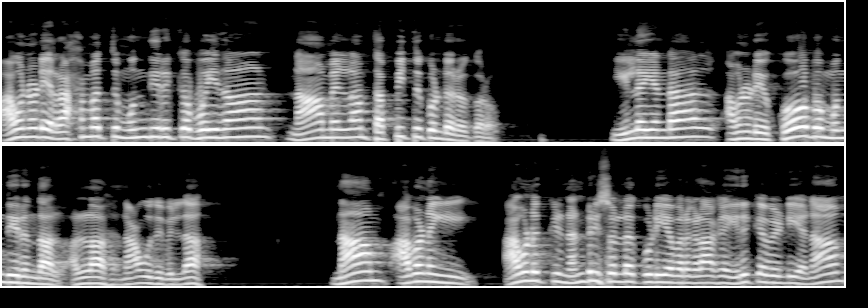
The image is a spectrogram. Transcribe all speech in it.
அவனுடைய ரஹ்மத்து முந்திருக்க போய் தான் நாம் எல்லாம் தப்பித்து கொண்டிருக்கிறோம். இல்லை என்றால் அவனுடைய கோபம் முந்திருந்தால் அல்லாஹ் நாவுதுவில்லா நாம் அவனை அவனுக்கு நன்றி சொல்லக்கூடியவர்களாக இருக்க வேண்டிய நாம்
